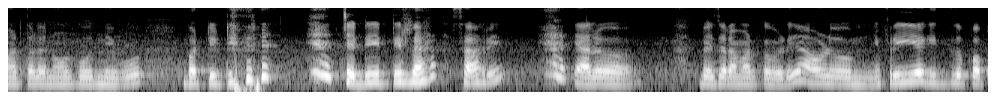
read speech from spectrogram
ಮಾಡ್ತಾಳೆ ನೋಡ್ಬೋದು ನೀವು. ಬಟ್ ಇಟ್ಟಿದ್ರೆ ಚಡ್ಡಿ ಇಟ್ಟಿಲ್ಲ ಸಾರಿ ಯಾರು ಬೇಜಾರು ಮಾಡ್ಕೋಬೇಡಿ. ಅವಳು ಫ್ರೀಯಾಗಿ ಇದ್ಲು ಪಾಪ.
